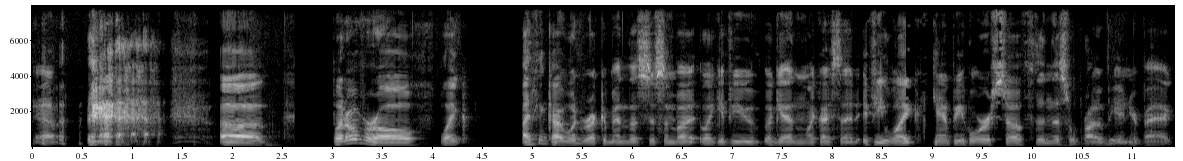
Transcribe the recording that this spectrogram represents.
yeah. uh, but overall, like, I think I would recommend this to somebody. Like, if you, again, like I said, if you like campy horror stuff, then this will probably be in your bag.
